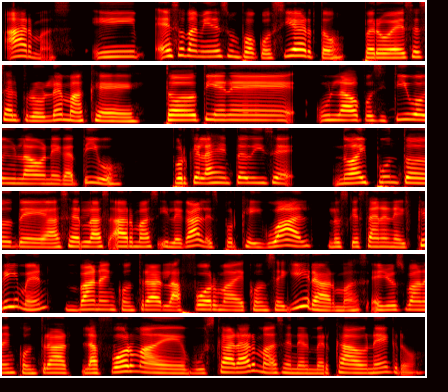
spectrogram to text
armas. Y eso también es un poco cierto, pero ese es el problema, que todo tiene un lado positivo y un lado negativo, porque la gente dice, no hay punto de hacer las armas ilegales porque igual los que están en el crimen van a encontrar la forma de conseguir armas. Ellos van a encontrar la forma de buscar armas en el mercado negro,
